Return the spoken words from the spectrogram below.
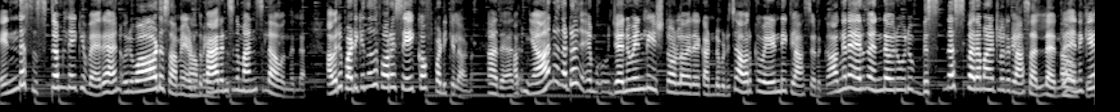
എന്റെ സിസ്റ്റമിലേക്ക് വരാൻ ഒരുപാട് സമയമെടുത്തു. പാരന്റ്സിന് മനസ്സിലാവുന്നില്ല. അവർ പഠിക്കുന്നത് ഫോർ എ സേക്ക് ഓഫ് പഠിക്കലാണ്. അതെ അപ്പൊ ഞാൻ എന്നിട്ട് ജെനുവിൻലി ഇഷ്ടമുള്ളവരെ കണ്ടുപിടിച്ച് അവർക്ക് വേണ്ടി ക്ലാസ് എടുക്കുക. അങ്ങനെയായിരുന്നു എന്റെ ഒരു ഒരു ബിസിനസ് പരമായിട്ടുള്ള ഒരു ക്ലാസ് അല്ല എന്നാൽ എനിക്ക്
